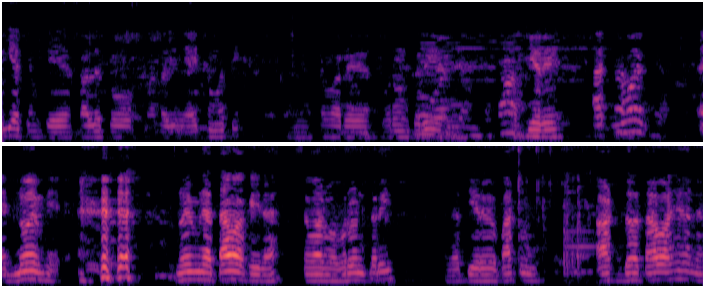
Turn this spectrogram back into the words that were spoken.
આવી ગયા કેમ કે કાલે તો માતાજીની આઈટમ હતી. અને સવારે વરણ કરી અને અત્યારે આજ નોએમ છે નોએમના તાવા કર્યા. સવારમાં વરણ કરી અને અત્યારે હવે પાછું આઠ દસ તાવા છે અને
